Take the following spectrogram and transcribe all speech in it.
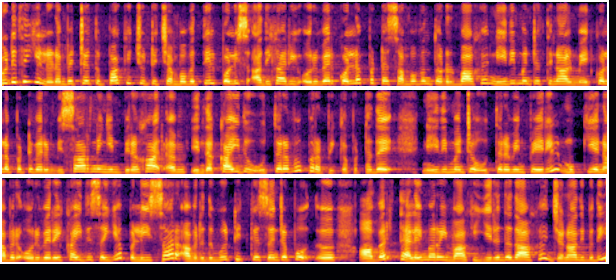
விடுதியில் இடம்பெற்ற துப்பாக்கிச் சூட்டு சம்பவத்தில் போலீஸ் அதிகாரி ஒருவர் கொல்லப்பட்ட சம்பவம் தொடர்பாக நீதிமன்றத்தினால் மேற்கொள்ளப்பட்டு வரும் விசாரணையின் பிரகாரம் இந்த கைது உத்தரவு பிறப்பிக்கப்பட்டது. நீதிமன்ற உத்தரவின் பேரில் முக்கிய நபர் ஒருவரை கைது செய்ய போலீசார் அவரது வீட்டிற்கு சென்றபோது அவர் தலைமறைவாகி இருந்ததாக ஜனாதிபதி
